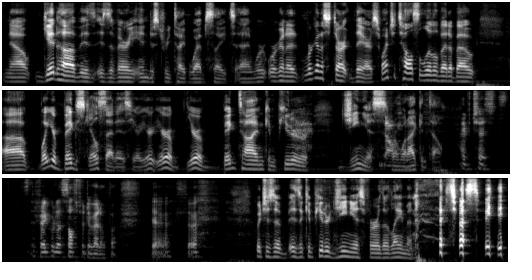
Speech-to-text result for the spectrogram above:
Now, GitHub is, is a very industry type website, and we're, we're gonna we're gonna start there. So, why don't you tell us a little bit about uh, what your big skill set is here? You're you're a you're a big time computer genius, no, from what I can tell. I'm just a regular software developer. Yeah. So which is a is a computer genius for the layman. Just me.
